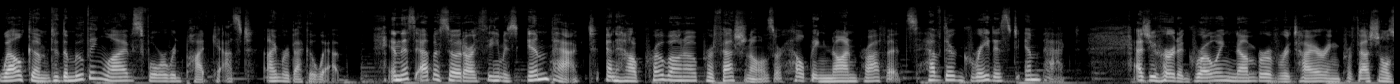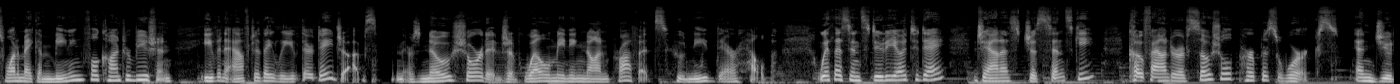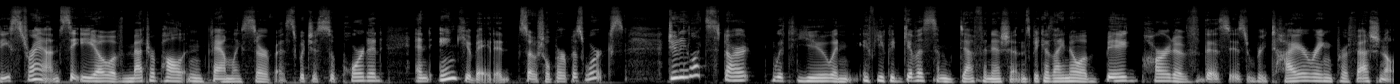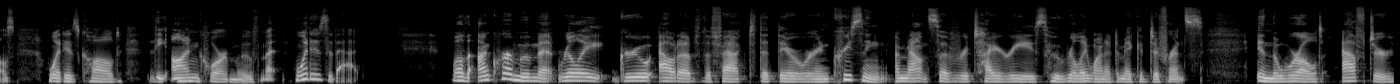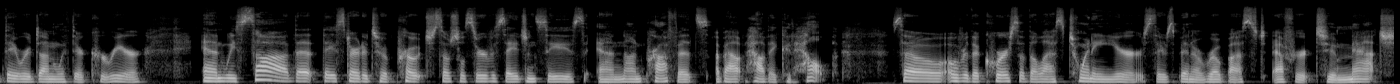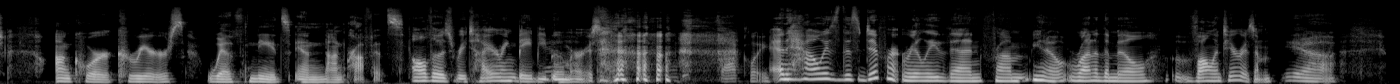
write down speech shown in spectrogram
Welcome to the Moving Lives Forward podcast. I'm Rebecca Webb. In this episode, our theme is impact and how pro bono professionals are helping nonprofits have their greatest impact. As you heard, a growing number of retiring professionals want to make a meaningful contribution even after they leave their day jobs. And there's no shortage of well meaning nonprofits who need their help. With us in studio today, Janice Jasinski, co founder of Social Purpose Works, and Judy Strand, CEO of Metropolitan Family Service, which has supported and incubated Social Purpose Works. Judy, let's start with you and if you could give us some definitions, because I know a big part of this is retiring professionals, what is called the encore movement. What is that? Well, the Encore movement really grew out of the fact that there were increasing amounts of retirees who really wanted to make a difference in the world after they were done with their career. And we saw that they started to approach social service agencies and nonprofits about how they could help. So, over the course of the last 20 years, there's been a robust effort to match encore careers with needs in nonprofits. All those retiring baby yeah. boomers. exactly. And how is this different really than from, you know, run of the mill volunteerism? Yeah.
